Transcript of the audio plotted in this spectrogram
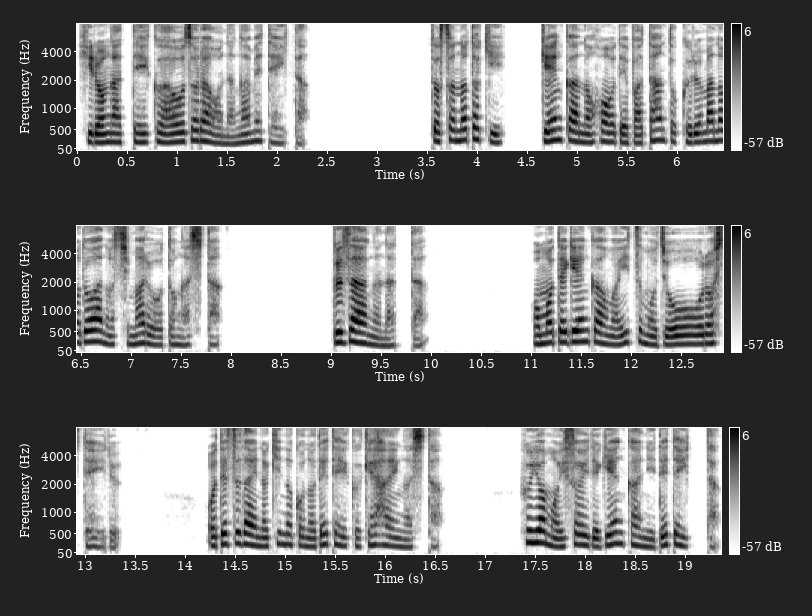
広がっていく青空を眺めていた。とその時、玄関の方でバタンと車のドアの閉まる音がした。ブザーが鳴った。表玄関はいつも情を下ろしている。お手伝いのキノコの出ていく気配がした。不与も急いで玄関に出て行った。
